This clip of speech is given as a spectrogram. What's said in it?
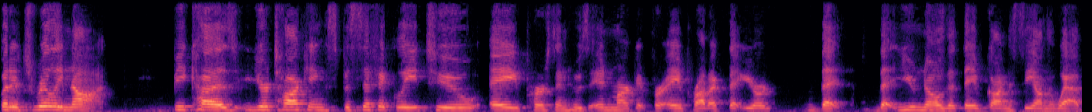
but it's really not because you're talking specifically to a person who's in market for a product that you're that that you know that they've gone to see on the web.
